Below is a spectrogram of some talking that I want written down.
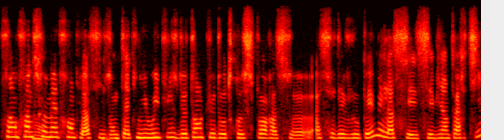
c'est en train de se mettre en place. Ils ont peut-être mis oui plus de temps que d'autres sports à se, à se développer, mais là c'est bien parti.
